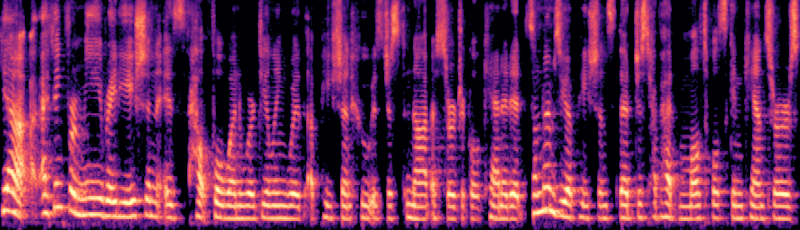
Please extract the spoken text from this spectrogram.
Yeah, I think for me, radiation is helpful when we're dealing with a patient who is just not a surgical candidate. Sometimes you have patients that just have had multiple skin cancers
